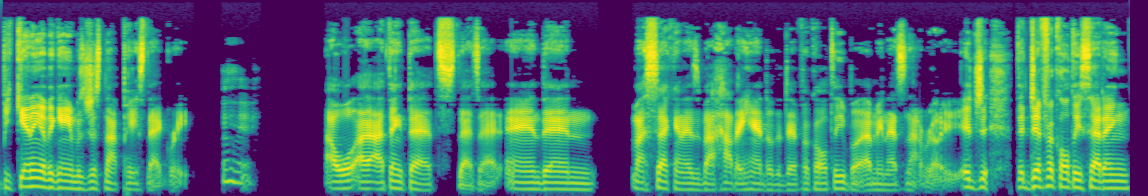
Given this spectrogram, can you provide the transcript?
beginning of the game was just not paced that great. Mhm. I will. I, I think that's that's that. And then my second is about how they handle the difficulty. But I mean, that's not really. It just, the difficulty setting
